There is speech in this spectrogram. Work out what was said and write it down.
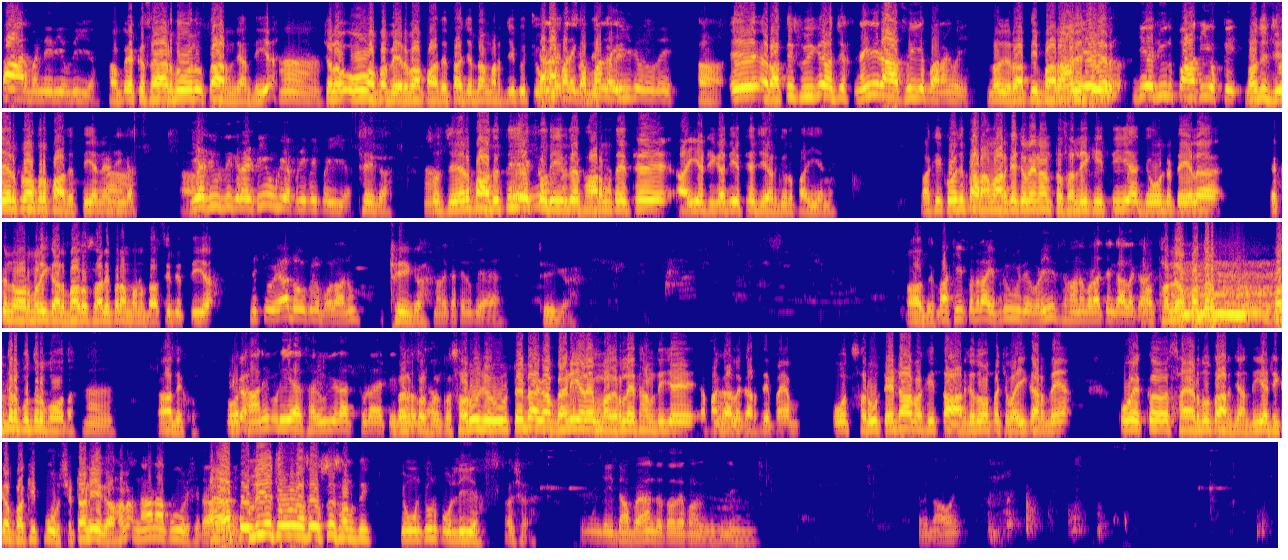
ਧਾਰ ਬੰਨੇ ਦੀ ਆਉਂਦੀ ਆ। ਹਾਂ, ਇੱਕ ਸਾਈਡ ਨੂੰ ਉਹਨੂੰ ਉਤਾਰਨ ਜਾਂਦੀ ਆ। ਹਾਂ। ਚਲੋ ਉਹ ਆਪਾਂ ਵੇਰਵਾ ਪਾ ਦਿੱਤਾ ਜਿੱਦਾਂ ਮਰਜ਼ੀ ਕੋਈ ਚੋਕ ਚੱਲ ਆਪਾਂ ਤੇ ਗੱਬਾਂ ਲਈ ਸੀ ਤੇ ਉਦੋਂ ਦੇ। ਹਾਂ ਇਹ ਰਾਤੀ ਸੂਈ ਕਿ ਅੱਜ? ਨਹੀਂ ਨਹੀਂ ਰਾਤ ਸੂਈ ਆ 12 ਵਜੇ। ਲਓ ਜੀ ਰਾਤੀ 12 ਵਜੇ ਜੇਰ ਜੇਰ ਜੂਰ ਪਾਤੀ ਓਕੇ। ਲਓ ਜੀ ਜੇਰ ਪ੍ਰੋਪਰ ਪਾ ਦਿੱਤੀ ਇਹਨੇ ਠੀਕ ਆ। ਜੇਰ ਜੂਰ ਦੀ ਗਾਰੰਟੀ ਹੋਊਗੀ ਆਪਣੀ ਪਈ ਪਈ ਆ। ਠੀਕ ਆ। ਸੋ ਜੇਰ ਪਾ ਦਿੱਤੀ ਹੈ ਕੁਲਦੀਪ ਦੇ ਫਾਰਮ ਤੇ ਇੱਥੇ ਆਈ ਹੈ ਠੀਕ ਆ ਜੀ ਇੱਥੇ ਜੇਰ ਜੂਰ ਪਾਈ ਇਹਨੇ। ਬਾਕੀ ਕੁਝ ਧਾਰਾਂ ਮਾਰ ਕੇ ਚਲੋ ਇਹਨਾਂ ਨੂੰ ਤਸੱਲੀ ਕੀਤੀ ਆ ਜੋ ਡਿਟੇਲ ਇੱਕ ਨਾਰਮਲੀ ਗੱਲਬਾਤ ਉਹ ਸਾਰੇ ਭਰਾਵਾਂ ਨੂੰ ਦੱਸ ਹੀ ਦਿੱਤੀ ਆ। ਨਿਚੋਇਆ 2 ਕਿਲੋ ਬੋਲਾ ਨੂੰ। ਠੀਕ ਆ। ਨਾਲੇ ਇਕੱਠੇ ਨੂੰ ਪਿਆ ਠੀਕ ਆ। ਆ ਦੇਖੋ। ਬਾਕੀ ਪਧਰਾਈ ਭਰੂ ਤੇ ਬੜੀ ਥਾਣ ਬੜਾ ਚੰਗਾ ਲੱਗਾ। ਥੱਲੇ ਪੱਧਰ ਪੱਧਰ ਪੁੱਤਰ ਬਹੁਤ। ਹਾਂ। ਆ ਦੇਖੋ। ਉਹ ਥਾਣੀ ਕੁੜੀ ਆ ਸਰੂ ਜਿਹੜਾ ਥੋੜਾ ਟੇਢਾ ਬਿਲਕੁਲ ਬਿਲਕੁਲ। ਸਰੂ ਜ਼ਰੂਰ ਟੇਢਾ ਹੈਗਾ ਬਹਿਣੀ ਵਾਲੇ ਮਗਰਲੇ ਥਣ ਦੀ ਜੇ ਆਪਾਂ ਗੱਲ ਕਰਦੇ ਪਏ ਆ ਉਹ ਸਰੂ ਟੇਢਾ ਬਾਕੀ ਧਾਰ ਜਦੋਂ ਆਪਾਂ ਚਵਾਈ ਕਰਦੇ ਆ ਉਹ ਇੱਕ ਸਾਈਡ ਨੂੰ ਧਾਰ ਜਾਂਦੀ ਆ ਠੀਕ ਆ? ਬਾਕੀ ਭੂਰ ਛਿੱਟਾ ਨਹੀਂ ਹੈਗਾ ਹਨਾ? ਨਾ ਨਾ ਭੂਰ ਛਟਾ ਹੈ ਪੋਲੀ ਆ ਚੋਣ ਵੈਸੇ ਉਸੇ ਥਣ ਦੀ? ਚੋਣ ਚੋਣ ਪੋਲੀ ਆ। ਅੱਛਾ। ਚੋਣ ਜੇ ਇਦਾਂ ਬਹਿਣ ਦਿੱਤਾ ਤੇ ਆਪਾਂ ਵੇਖ ਹੀ ਲੈਣੀ ਚਲ ਗਾਵਣੀ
